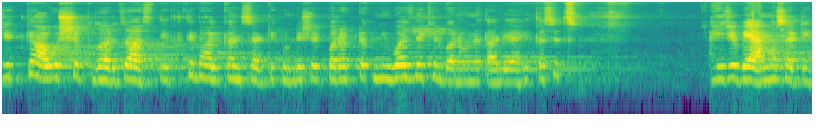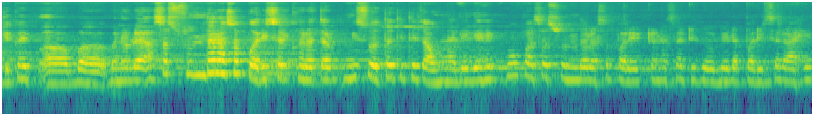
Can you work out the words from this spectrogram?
जितक्या आवश्यक गरजा असतील तिथे भाविकांसाठी कुंडेश्वर पर्यटक निवास देखील बनवण्यात आले आहे तसेच हे जे व्यायामासाठी जे काही ब बनवलं आहे असा सुंदर असा परिसर खरं तर मी स्वतः तिथे जाऊन आलेली आहे. खूप असा सुंदर असं पर्यटनासाठी जोडलेला परिसर आहे.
